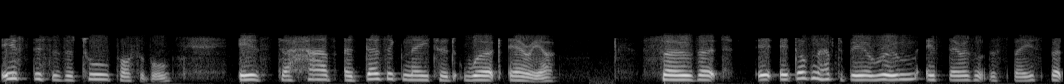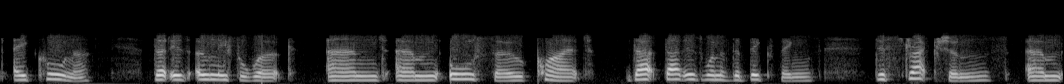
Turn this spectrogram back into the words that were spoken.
if this is at all possible, is to have a designated work area so that it, it doesn't have to be a room if there isn't the space, but a corner that is only for work and um, also quiet. That that is one of the big things. Distractions um,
